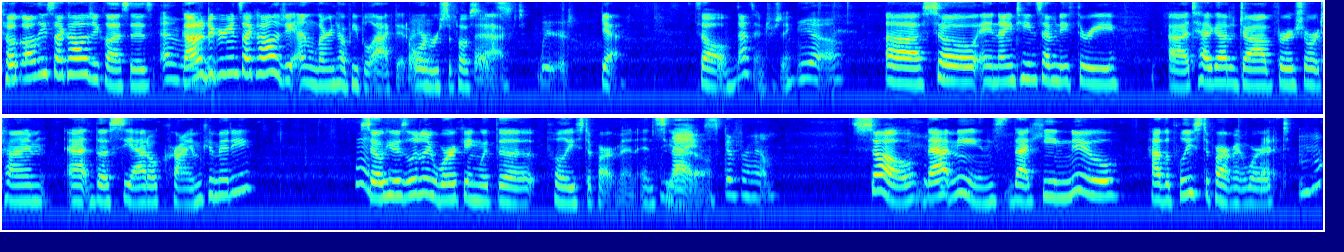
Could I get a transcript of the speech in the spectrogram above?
took all these psychology classes, And got a degree in psychology and learned how people acted or were supposed to act. Weird. Yeah. So, that's interesting. Yeah. Uh, so in 1973, uh, Ted got a job for a short time at the Seattle Crime Committee. Hmm. So he was literally working with the police department in Seattle. Nice. Good for him. So that means that he knew how the police department worked Mhm.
